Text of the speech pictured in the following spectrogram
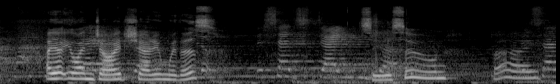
I hope you enjoyed sharing with us. See you soon. Bye.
